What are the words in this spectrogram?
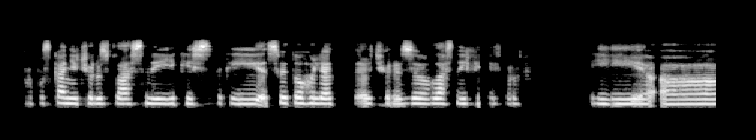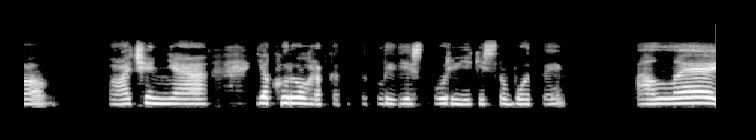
пропускання через власний якийсь такий світогляд, е, через власний фільтр і, бачення як хореографка, тобто коли я створюю якісь роботи. Але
